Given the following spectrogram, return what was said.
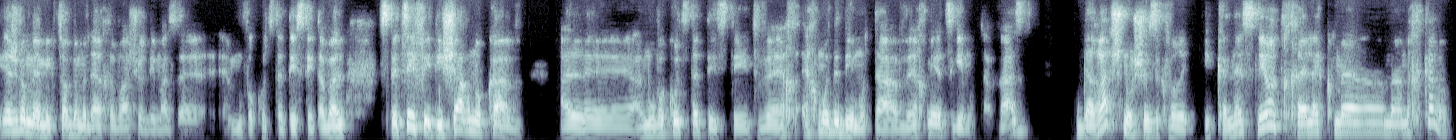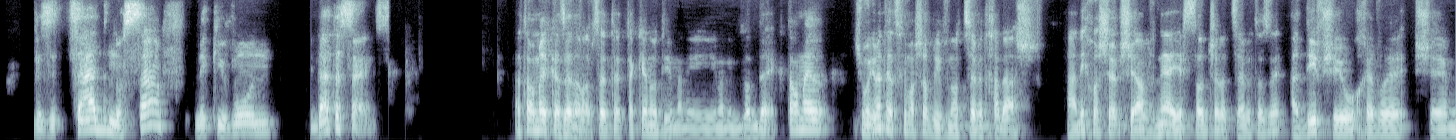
יש גם מקצועות במדעי החברה שיודעים מה זה מובהקות סטטיסטית, אבל ספציפית השארנו קו על, על מובהקות סטטיסטית ואיך מודדים אותה ואיך מייצגים אותה, ואז דרשנו שזה כבר ייכנס להיות חלק מה, מהמחקר, וזה צעד נוסף לכיוון data science. אתה אומר כזה דבר, בסדר, תתקן אותי אם אני, אם אני לא מדייק. אתה אומר, תשמעו, אם אתם צריכים עכשיו לבנות צוות חדש, אני חושב שאבני היסוד של הצוות הזה, עדיף שיהיו חבר'ה שהם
